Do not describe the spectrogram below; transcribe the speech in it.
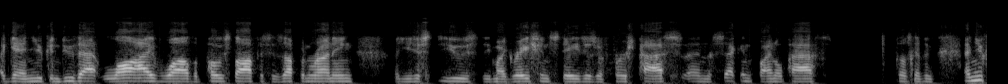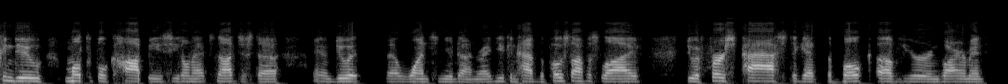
Again, you can do that live while the post office is up and running. You just use the migration stages of first pass and the second final pass, those kinds of things. And you can do multiple copies. You don't. It's not just a you know, do it uh, once and you're done, right? You can have the post office live, do a first pass to get the bulk of your environment,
